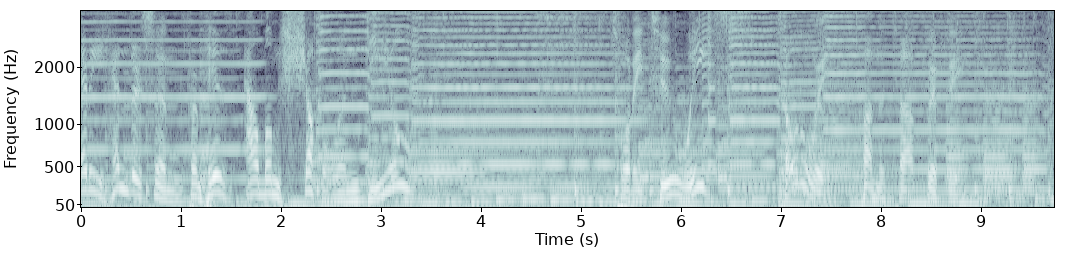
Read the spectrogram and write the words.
Eddie Henderson from his album Shuffle and Deal. 22 weeks totally on the top 50.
